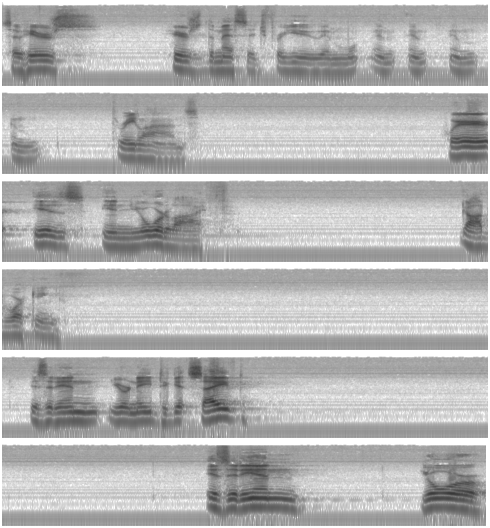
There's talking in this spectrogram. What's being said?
So here's, here's the message for you in, in, in, in, in three lines. Where is in your life God working? Is it in your need to get saved? Is it in your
